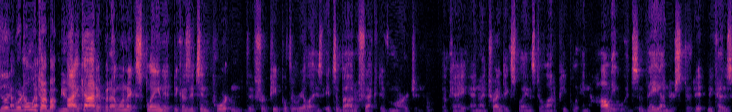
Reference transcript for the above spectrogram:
We're only talking about music. I got it, but I want to explain it because it's important for people to realize it's about effective margin. Okay, and I tried to explain this to a lot of people in Hollywood so they understood it because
